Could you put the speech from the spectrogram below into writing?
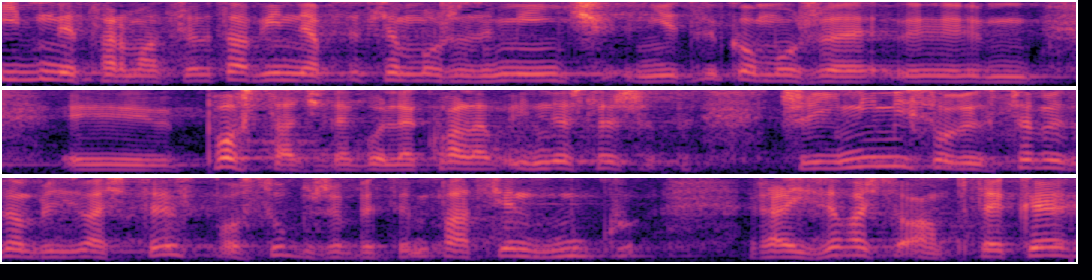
inny farmaceuta w innej aptece może zmienić nie tylko może y, postać tego leku, ale inne też, czyli innymi słowy chcemy znowelizować w ten sposób, żeby ten pacjent mógł realizować tą aptekę,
